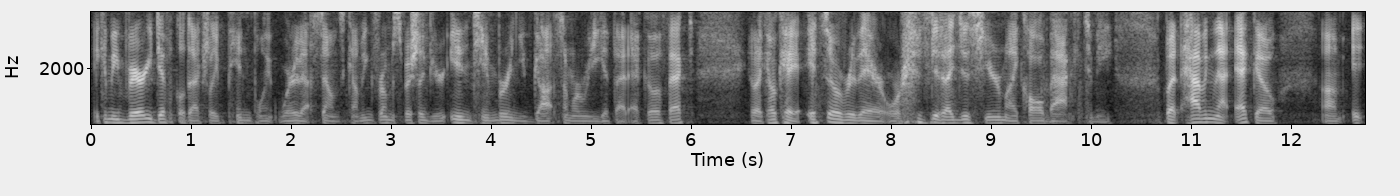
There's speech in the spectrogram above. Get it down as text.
it can be very difficult to actually pinpoint where that sound's coming from, especially if you're in timber and you've got somewhere where you get that echo effect. You're like, okay, it's over there, or did I just hear my call back to me? But having that echo, um, it,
